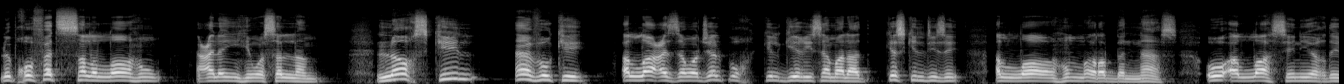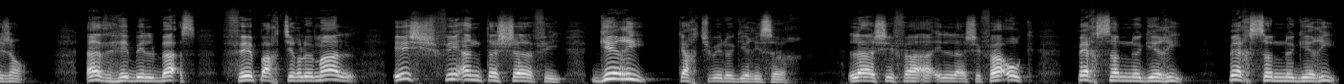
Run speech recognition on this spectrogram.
le prophète sallallahu alayhi wa sallam, lorsqu'il invoquait Allah Azza wa pour qu'il guérisse un malade, qu'est-ce qu'il disait? Allahumma rabban nas. Oh Allah, Seigneur des gens. Adhibil ba's, fais partir le mal. Ishfi anta shafi. Guéris car tu es le guérisseur. La shifa'a illa shifa'uk. personne ne guérit, personne ne guérit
